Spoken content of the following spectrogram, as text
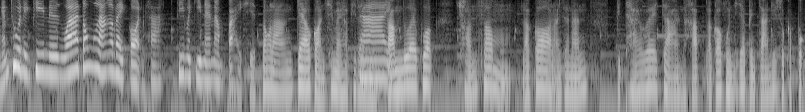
งั้นทวนอีกทีนึงว่าต้องล้างอะไรก่อนคะที่เมื่อกี้แนะนำไปโอเคต้องล้างแก้วก่อนใช่ไหมครับพี่ดาใช่ตามด้วยพวกช้อนซ่อม แล้วก็หลังจากนั้นปิดท้ายด้วยจานนะครับ แล้วก็คนที่จะเป็นจานที่สกปรก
